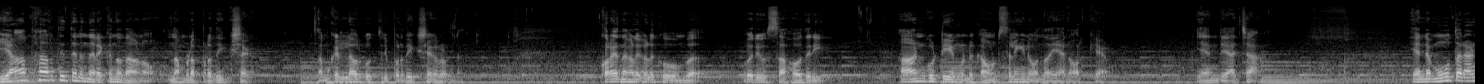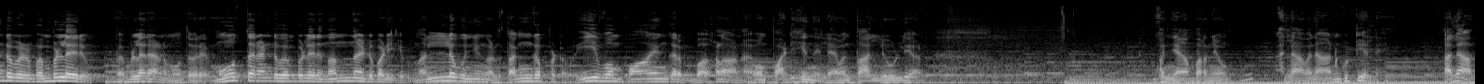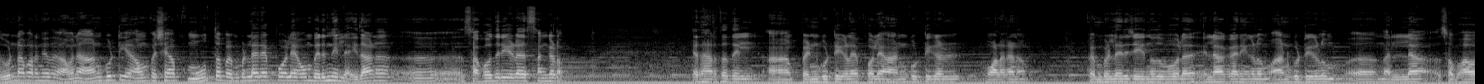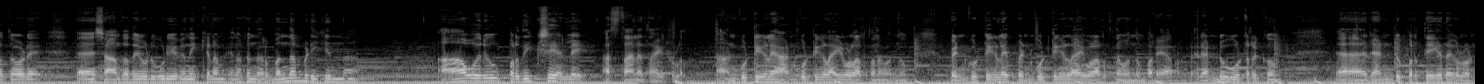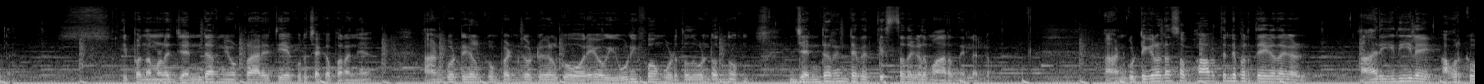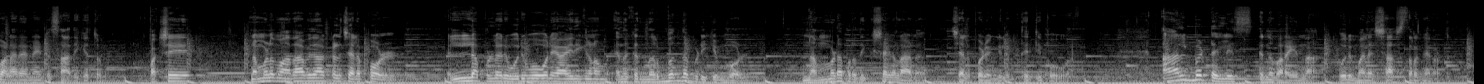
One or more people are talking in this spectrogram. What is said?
യാഥാർത്ഥ്യത്തിന് നിരക്കുന്നതാണോ നമ്മുടെ പ്രതീക്ഷകൾ? നമുക്കെല്ലാവർക്കും ഒത്തിരി പ്രതീക്ഷകളുണ്ട്. കുറേ നാളുകൾക്ക് മുമ്പ് ഒരു സഹോദരി ആൺകുട്ടിയും കൊണ്ട് കൗൺസിലിങ്ങിന് വന്നത് ഞാൻ ഓർക്കുകയാണ്. എന്റെ അച്ഛ. എന്റെ മൂത്ത രണ്ട് പെമ്പിള്ളേരും പെമ്പിള്ളേരാണ് മൂത്തവർ മൂത്ത രണ്ട് പെമ്പിള്ളേർ നന്നായിട്ട് പഠിക്കും. നല്ല കുഞ്ഞുങ്ങൾ തങ്കപ്പെട്ടവർ. ഇവൻ ഭയങ്കര ബഹളമാണ് അവൻ പഠിക്കുന്നില്ല. അവൻ തല്ലുള്ളിയാണ്. അപ്പം ഞാൻ പറഞ്ഞു അല്ല അവൻ ആൺകുട്ടിയല്ലേ? അല്ല അതുകൊണ്ടാണ് പറഞ്ഞത്. അവൻ ആൺകുട്ടി അവൻ പക്ഷേ ആ മൂത്ത പെൺപിള്ളേരെ പോലെ അവൻ വരുന്നില്ല. ഇതാണ് സഹോദരിയുടെ സങ്കടം. യഥാർത്ഥത്തിൽ പെൺകുട്ടികളെ പോലെ ആൺകുട്ടികൾ വളരണം. പെൺപിള്ളേർ ചെയ്യുന്നത് പോലെ എല്ലാ കാര്യങ്ങളും ആൺകുട്ടികളും നല്ല സ്വഭാവത്തോടെ ശാന്തതയോടുകൂടിയൊക്കെ നിൽക്കണം എന്നൊക്കെ നിർബന്ധം പിടിക്കുന്ന ആ ഒരു പ്രതീക്ഷയല്ലേ അസ്ഥാനത്തായിട്ടുള്ളത് ആൺകുട്ടികളെ ആൺകുട്ടികളായി വളർത്തണമെന്നും പെൺകുട്ടികളെ പെൺകുട്ടികളായി വളർത്തണമെന്നും പറയാറുണ്ട്. രണ്ടു കൂട്ടർക്കും രണ്ട് പ്രത്യേകതകളുണ്ട്. ഇപ്പം നമ്മൾ ജെൻഡർ ന്യൂട്രാലിറ്റിയെക്കുറിച്ചൊക്കെ പറഞ്ഞ് ആൺകുട്ടികൾക്കും പെൺകുട്ടികൾക്കും ഒരേ യൂണിഫോം കൊടുത്തതുകൊണ്ടൊന്നും ജെൻഡറിന്റെ വ്യത്യസ്തതകൾ മാറുന്നില്ലല്ലോ. ആൺകുട്ടികളുടെ സ്വഭാവത്തിന്റെ പ്രത്യേകതകൾ ആ രീതിയിലേ അവർക്ക് വളരാനായിട്ട് സാധിക്കത്തുള്ളൂ. പക്ഷേ നമ്മൾ മാതാപിതാക്കൾ ചിലപ്പോൾ എല്ലാ പിള്ളേരും ഒരുപോലെ ആയിരിക്കണം എന്നൊക്കെ നിർബന്ധം പിടിക്കുമ്പോൾ നമ്മുടെ പ്രതീക്ഷകളാണ് ചിലപ്പോഴെങ്കിലും തെറ്റിപ്പോവുക. ആൽബർട്ട് എല്ലിസ് എന്ന് പറയുന്ന ഒരു മനഃശാസ്ത്രജ്ഞനുണ്ട്.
